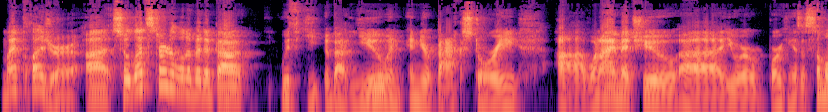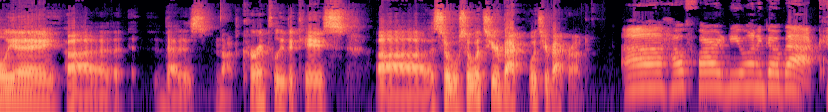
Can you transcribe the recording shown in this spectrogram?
My pleasure. Uh, so let's start a little bit about with you, about you and, and your backstory. Uh, when I met you, uh, you were working as a sommelier. That is not currently the case. Uh, so, so what's your back? What's your background? Uh, how far do you want to go back?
